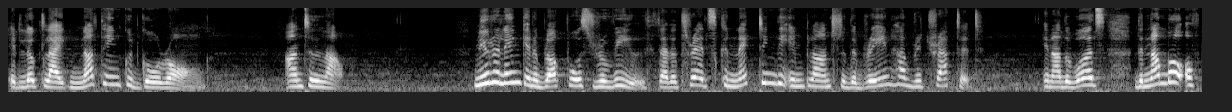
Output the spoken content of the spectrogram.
It looked like nothing could go wrong. Until now. Neuralink in a blog post revealed that the threads connecting the implant to the brain have retracted. In other words, the number of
